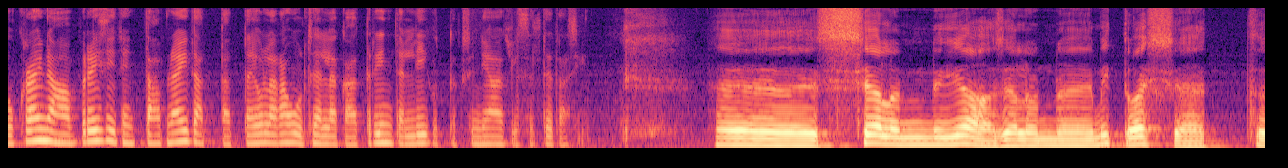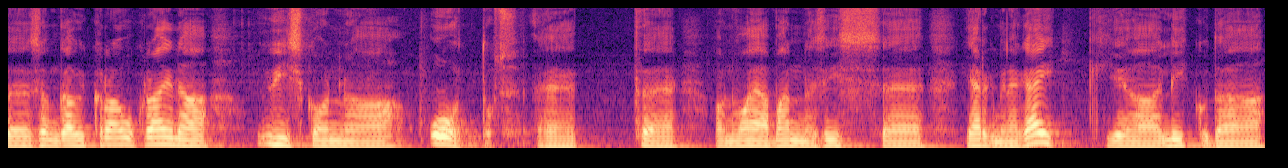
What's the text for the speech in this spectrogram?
Ukraina president tahab näidata, et ta ei ole rahul sellega, et rindel liigutakse nii aeglaselt edasi? seal on ja seal on äh, mitu asja, et äh, see on ka Ukraina ühiskonna ootus, et äh, on vaja panna sisse järgmine käik ja liikuda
